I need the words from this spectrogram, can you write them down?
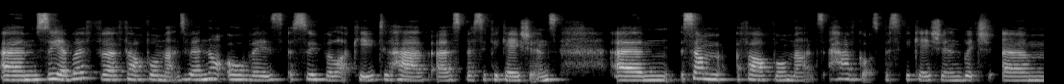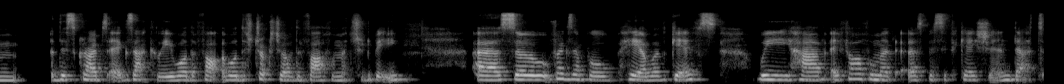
Um, so yeah, with uh, file formats, we are not always super lucky to have uh, specifications. Um, some file formats have got specification which um, describes exactly what the file, what the structure of the file format should be. Uh, so for example, here with GIFs, we have a file format specification that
